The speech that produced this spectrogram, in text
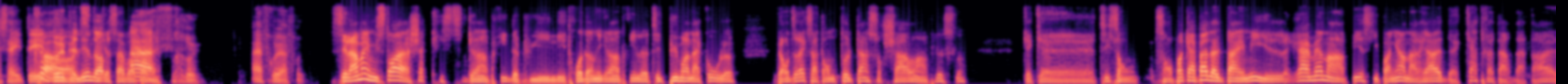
Ça a été deux pit stops affreux. Affreux, affreux. C'est la même histoire à chaque Christie de Grand Prix depuis les trois derniers Grands Prix, là, depuis Monaco. Là. Puis on dirait que ça tombe tout le temps sur Charles en plus. Là. Que, que ils sont ne sont pas capables de le timer. Ils le ramènent en piste. Ils pognent en arrière de quatre retardataires.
